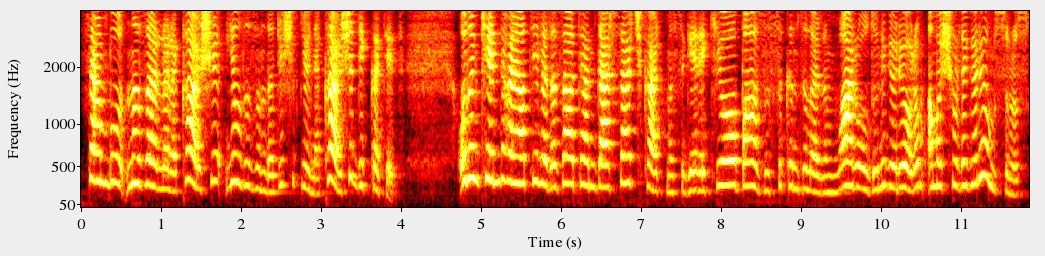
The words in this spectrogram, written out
Sen bu nazarlara karşı yıldızında düşüklüğüne karşı dikkat et. Onun kendi hayatıyla da zaten dersler çıkartması gerekiyor. Bazı sıkıntıların var olduğunu görüyorum ama şurada görüyor musunuz?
